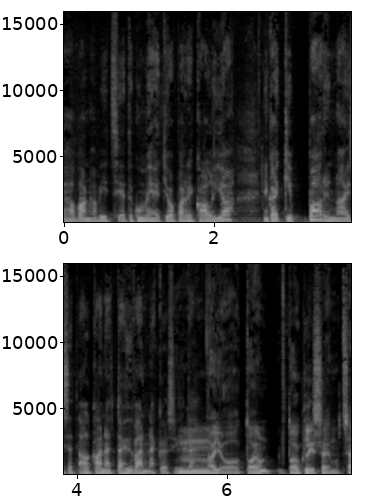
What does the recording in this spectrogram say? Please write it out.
on ihan vanha vitsi, että kun miehet juo pari kaljaa, niin kaikki baarin naiset alkaa näyttää hyvän näköisiltä. Mm, no joo, toi on, toi on klisee, mutta se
